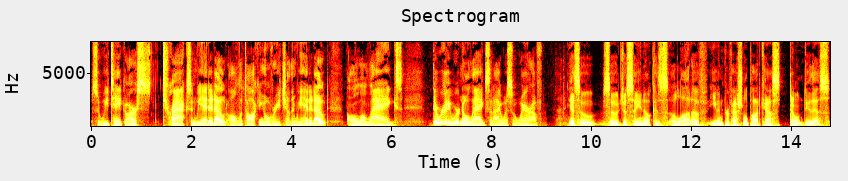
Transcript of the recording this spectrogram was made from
So we take our tracks and we edit out all the talking over each other. We edit out all the lags. There really were no lags that I was aware of. Yeah, so so just so you know, because a lot of even professional podcasts don't do this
